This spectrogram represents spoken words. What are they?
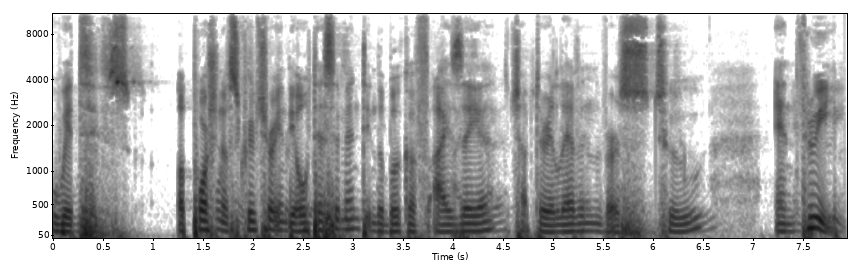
with a portion of scripture in the Old Testament in the book of Isaiah, chapter 11, verse 2 and 3.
